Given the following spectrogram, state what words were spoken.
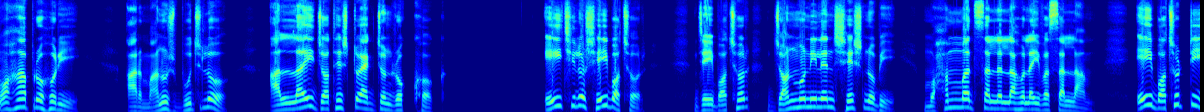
মহাপ্রহরী, আর মানুষ বুঝল, আল্লাহই যথেষ্ট একজন রক্ষক। এই ছিল সেই বছর, যেই বছর জন্ম নিলেন শেষ নবী মোহাম্মদ সাল্লাহলাইসাল্লাম এই বছরটি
